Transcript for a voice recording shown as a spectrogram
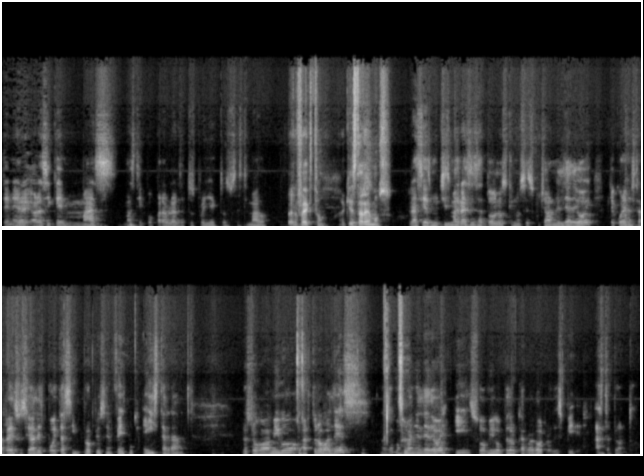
tener ahora sí que más, más tiempo para hablar de tus proyectos, estimado. Perfecto, aquí estaremos. Gracias, muchísimas gracias a todos los que nos escucharon el día de hoy. Recuerden nuestras redes sociales, Poetas Impropios en Facebook e Instagram. Nuestro amigo Arturo Valdés nos acompaña el día de hoy y su amigo Pedro Carvajal lo despide. Hasta pronto.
